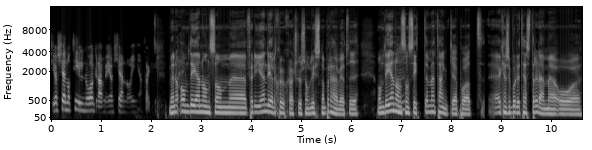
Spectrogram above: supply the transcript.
jag känner till några men jag känner inga faktiskt. Men om det är någon som, eh, för det är en del sjuksköterskor som lyssnar på det här vet vi, om det är någon mm. som sitter med tankar på att jag kanske borde testa det där med att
